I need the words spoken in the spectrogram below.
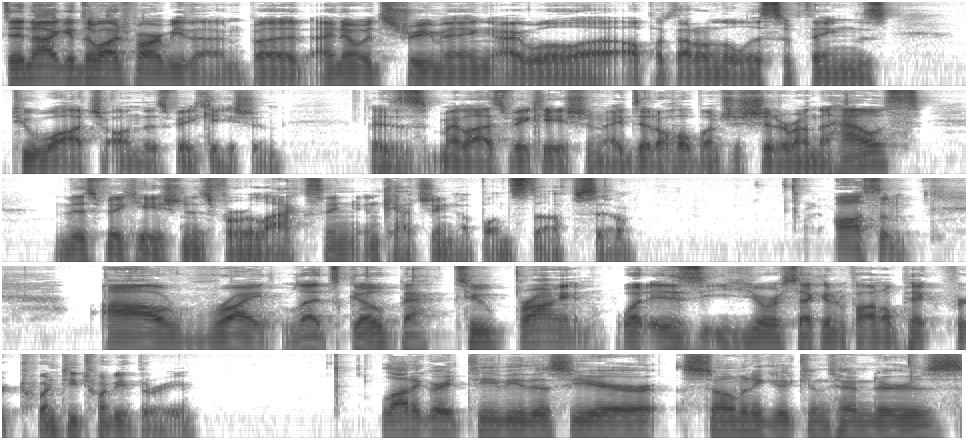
did not get to watch Barbie then, but I know it's streaming. I will uh, I'll put that on the list of things to watch on this vacation because my last vacation I did a whole bunch of shit around the house. This vacation is for relaxing and catching up on stuff. So awesome. All right, let's go back to Brian. What is your second and final pick for 2023? A lot of great TV this year. So many good contenders.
